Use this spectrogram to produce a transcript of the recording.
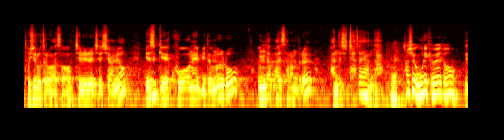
도시로 들어가서 진리를 제시하며 예수께 구원의 믿음으로 응답할 사람들을 반드시 찾아야 한다. 네, 사실 우리 교회도 네,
